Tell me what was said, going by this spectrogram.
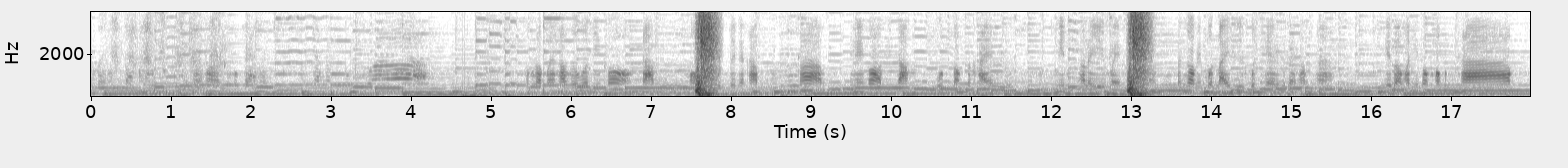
อะไรครับเอามาตกแต่งเลยสำหรับนะครับเซิร์ฟเวอร์นี้ก็กราบขอบคุณด้วยนะครับ ถ้ายังไงก็ติดตามกดซับสไครต์หรือ เมนต์อะไรไว้ถ้าชอบให้กดไลค์หรือกดแชร์ก็ได้ครับอ่าโอเคแบบวันนี้ต้องขอบคุณครับ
